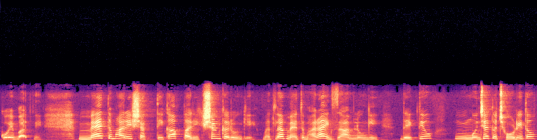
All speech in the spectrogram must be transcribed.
कोई बात नहीं। मैं तुम्हारी शक्ति का परीक्षण करूँगी। मतलब मैं तुम्हारा एग्ज़ाम लूँगी। देखती हूँ, मुझे तो छोड़ ही दो। तो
